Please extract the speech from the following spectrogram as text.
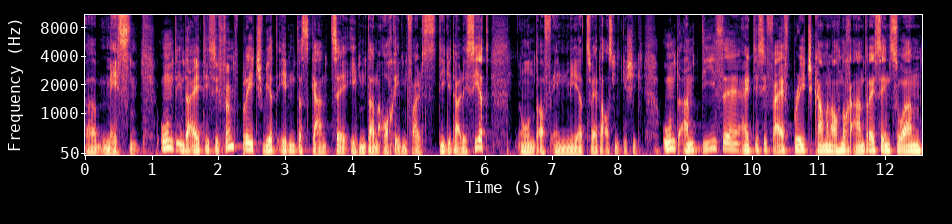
äh, messen. Und in der ITC5 Bridge wird eben das Ganze eben dann auch ebenfalls digitalisiert und auf NMEA 2000 geschickt. Und an diese ITC5 Bridge kann man auch noch andere Sensoren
